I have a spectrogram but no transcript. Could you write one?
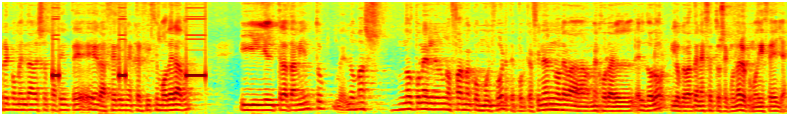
recomendar a esos pacientes es hacer un ejercicio moderado y el tratamiento, lo más, no ponerle unos fármacos muy fuertes, porque al final no le va a mejorar el, dolor y lo que va a tener efectos secundarios, como dice ella.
